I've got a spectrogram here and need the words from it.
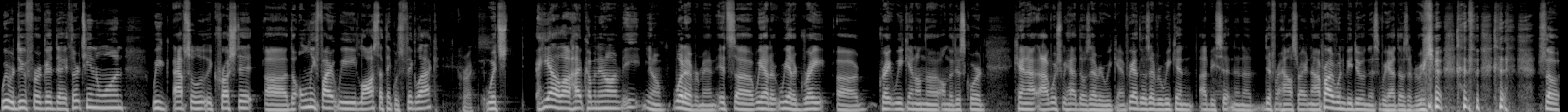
We were due for a good day. 13 and one we absolutely crushed it. Uh, the only fight we lost, I think, was Figlak. Correct. Which he had a lot of hype coming in on. He, you know, whatever, man. It's uh, we had a we had a great uh, great weekend on the on the Discord. Can I, I wish we had those every weekend. If we had those every weekend, I'd be sitting in a different house right now. I probably wouldn't be doing this if we had those every weekend. so,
